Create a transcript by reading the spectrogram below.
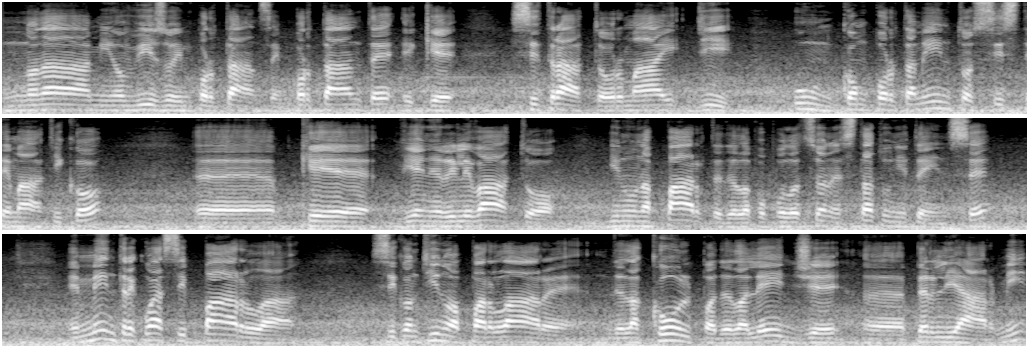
non ha a mio avviso importanza. Importante è che si tratta ormai di un comportamento sistematico eh, che viene rilevato in una parte della popolazione statunitense e mentre qua si parla, si continua a parlare della colpa della legge eh, per le armi,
